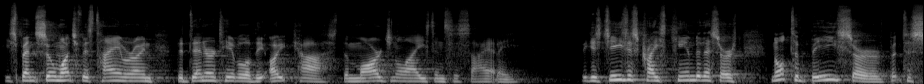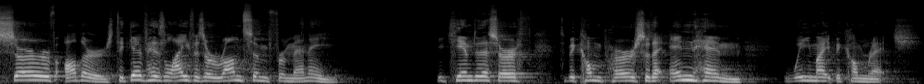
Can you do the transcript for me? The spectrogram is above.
He spent so much of his time around the dinner table of the outcast, the marginalized in society. Because Jesus Christ came to this earth not to be served, but to serve others, to give his life as a ransom for many. He came to this earth to become poor so that in him we might become rich.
